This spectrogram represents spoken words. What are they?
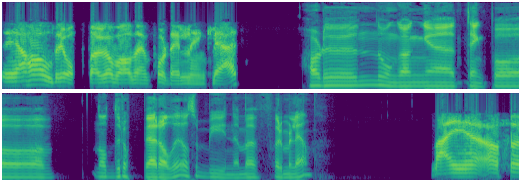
jeg har aldri oppdaga hva den fordelen egentlig er. Har du noen gang tenkt på nå dropper jeg rally og så begynner jeg med Formel 1? Nei, altså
